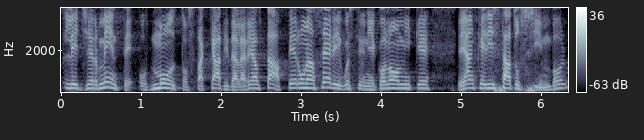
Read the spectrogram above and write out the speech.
leggermente o molto staccati dalla realtà per una serie di questioni economiche e anche di status symbol,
